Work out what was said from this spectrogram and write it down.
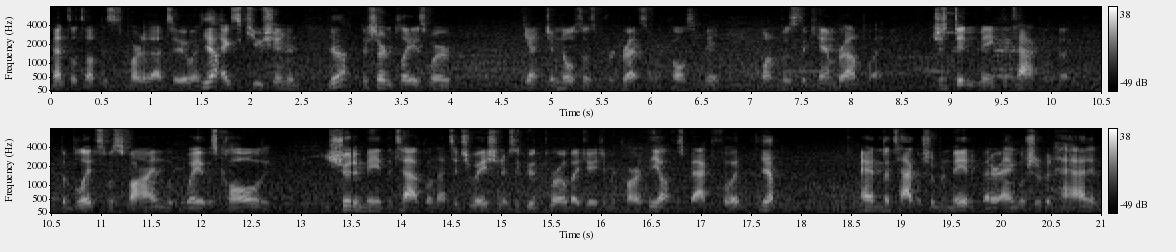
mental toughness is part of that too, and Yeah. execution. And Yeah. there's certain plays where, yeah, Jim Knowles doesn't regret some of the calls he made. One was the Cam Brown play, just didn't make the tackle. The, the blitz was fine the way it was called. He should have made the tackle in that situation. It was a good throw by JJ McCarthy off his back foot, Yep. and the tackle should have been made. A better angle should have been had, and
